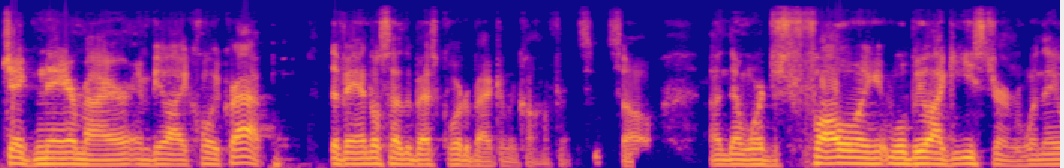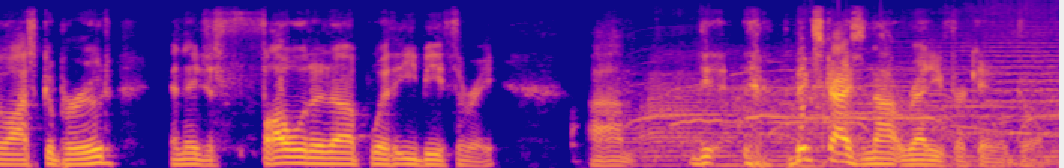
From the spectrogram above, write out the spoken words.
Jake Nayermeyer and be like, holy crap, the Vandals have the best quarterback in the conference. So, and then we're just following it. We'll be like Eastern when they lost Gubrud and they just followed it up with EB3. Um, the, the Big Sky's not ready for Caleb Jordan.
